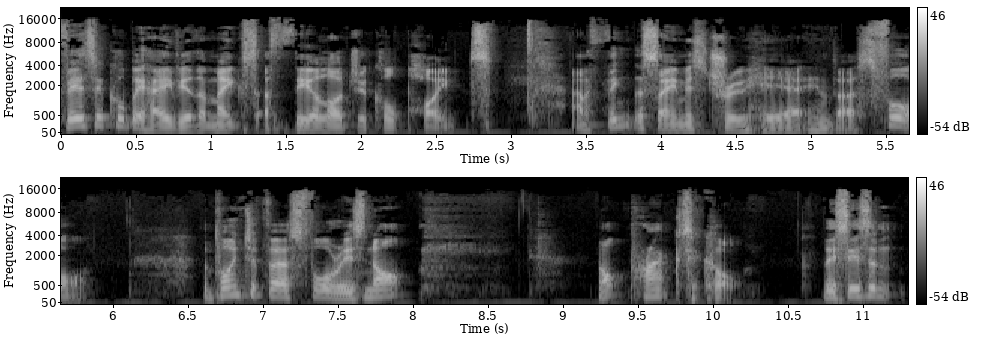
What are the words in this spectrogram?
physical behavior that makes a theological point. And I think the same is true here in verse 4. The point of verse 4 is not not practical. This isn't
